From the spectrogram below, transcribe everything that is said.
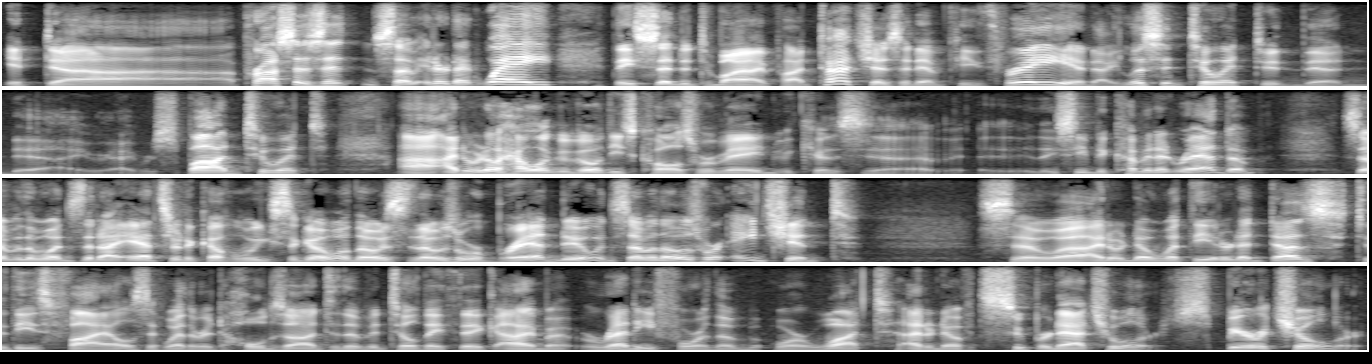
It uh, processes it in some internet way. They send it to my iPod Touch as an MP3, and I listen to it, and then uh, I, I, respond to it. Uh, I don't know how long ago these calls were made because uh, they seem to come in at random. Some of the ones that I answered a couple weeks ago, well, those those were brand new, and some of those were ancient. So uh, I don't know what the internet does to these files, whether it holds on to them until they think I'm ready for them or what. I don't know if it's supernatural or spiritual or,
